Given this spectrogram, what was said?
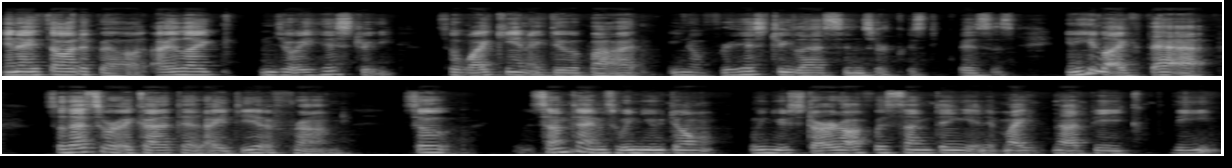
And I thought about, I like, enjoy history. So why can't I do a bot, you know, for history lessons or quizzes? And he liked that. So that's where I got that idea from. So sometimes when you don't when you start off with something and it might not be complete,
